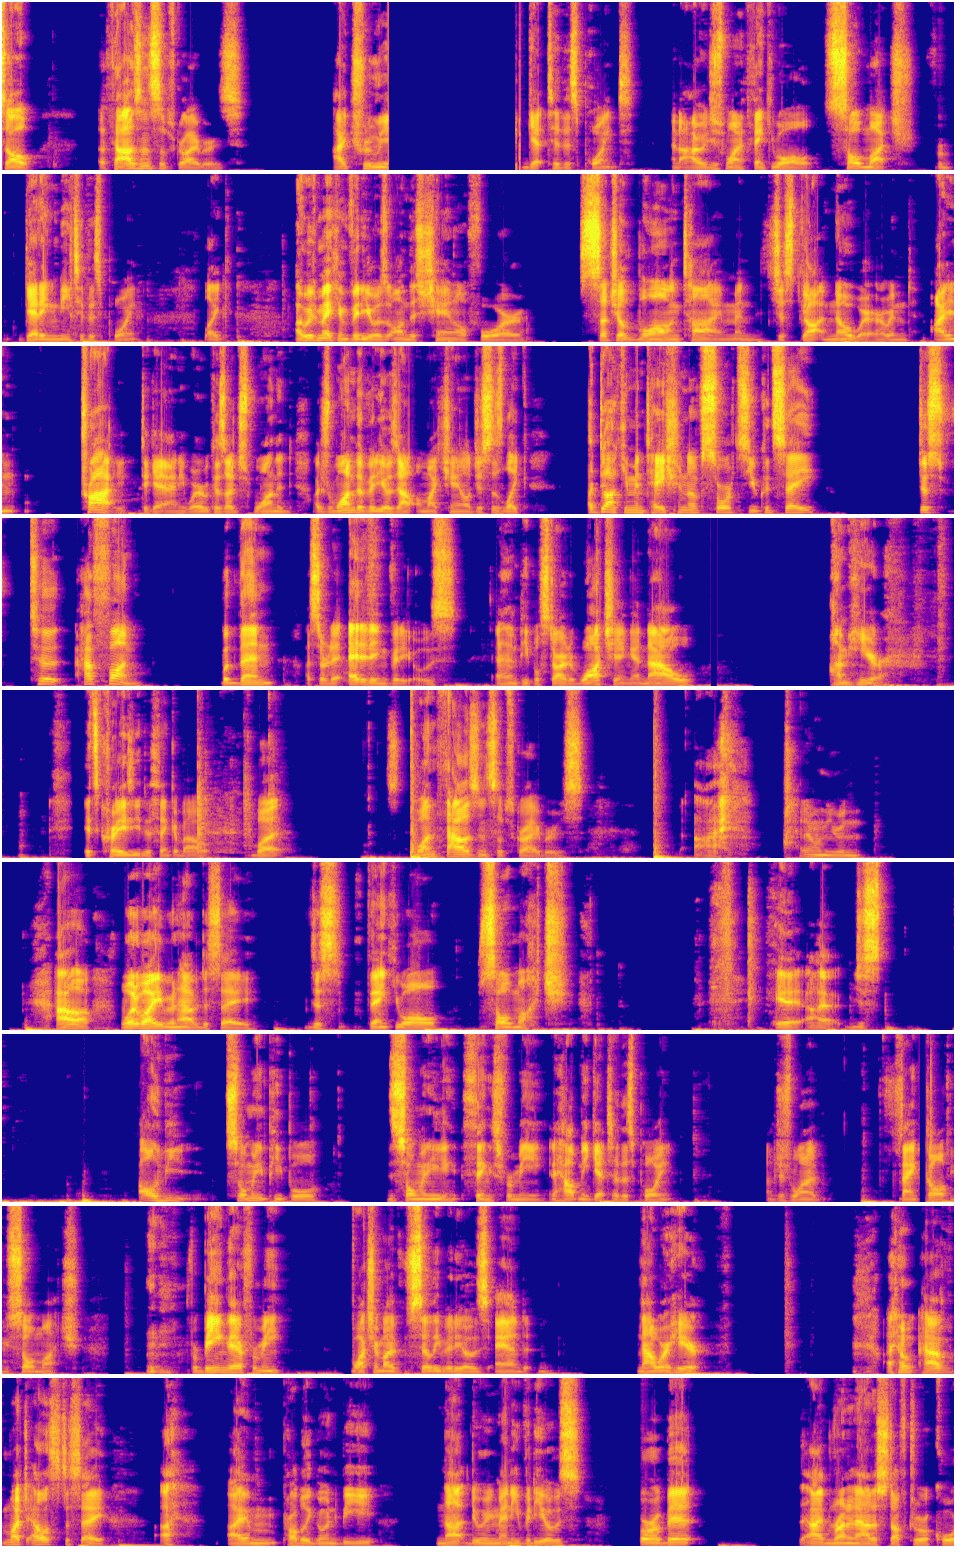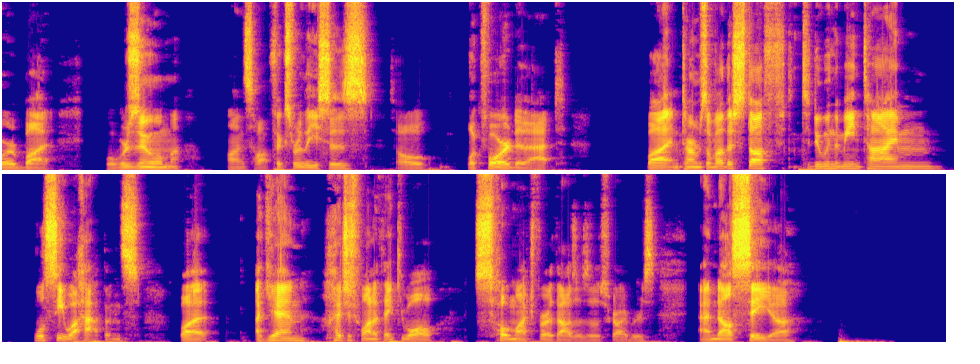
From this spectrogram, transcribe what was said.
So, a thousand subscribers. I truly get to this point, and I would just want to thank you all so much for getting me to this point. Like, I was making videos on this channel for such a long time and just got nowhere, and I didn't try to get anywhere because I just wanted I just wanted the videos out on my channel just as like a documentation of sorts you could say just to have fun but then I started editing videos and people started watching and now I'm here it's crazy to think about but 1000 subscribers I I don't even how what do I even have to say? Just thank you all so much. It I just all of you so many people so many things for me and helped me get to this point. I just want to thank all of you so much for being there for me, watching my silly videos and now we're here. I don't have much else to say. I I am probably going to be not doing many videos for a bit. I'm running out of stuff to record, but we'll resume on hotfix releases. So look forward to that. But in terms of other stuff to do in the meantime, we'll see what happens. But again, I just want to thank you all so much for a thousand subscribers. And I'll see ya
